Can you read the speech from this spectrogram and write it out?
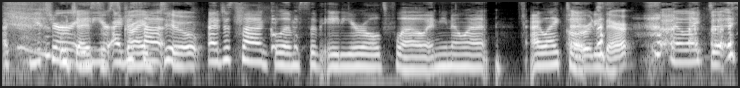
A future Which I 80 year I just saw to. I just saw a glimpse of 80 year old Flo, and you know what? I liked it. Already there. I liked it.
